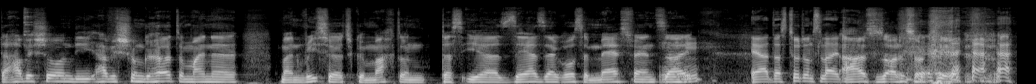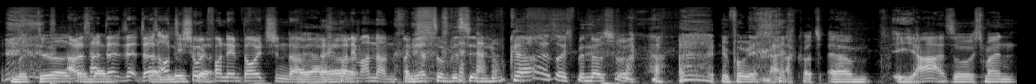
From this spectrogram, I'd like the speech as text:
da habe ich schon die habe ich schon gehört und meine mein Research gemacht und dass ihr sehr sehr große Mavs Fans seid. Mhm. Ja, das tut uns leid. Ah, es ist alles okay. Mit Dirk Aber das, hat, das, das ist auch Luca. die Schuld von dem Deutschen da, ja, ja. von dem anderen. Und jetzt so ein bisschen Luca, also ich bin da schon informiert. Nein, ach Quatsch. Ähm, ja, also ich meine,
